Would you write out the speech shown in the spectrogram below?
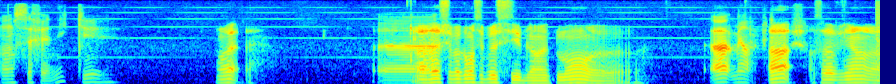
On s'est fait niquer. Ouais. Euh... Ah, là, je sais pas comment c'est possible, honnêtement. euh. Ah, merde. putain, Ah, je- ça vient là.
